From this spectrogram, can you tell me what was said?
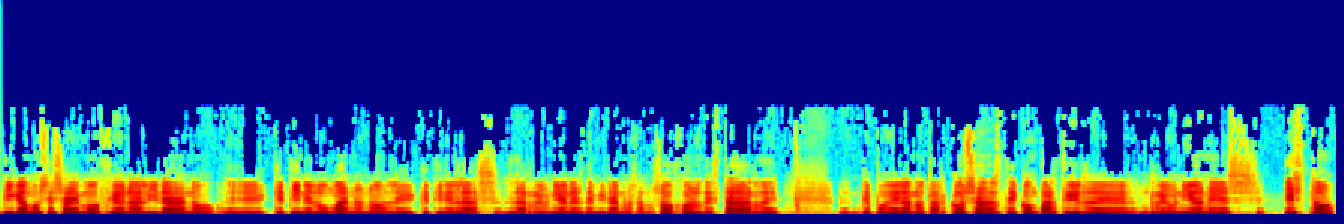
digamos, esa emocionalidad, ¿no? Eh, que tiene lo humano, ¿no? que tienen las, las reuniones, de mirarnos a los ojos, de estar, de, de poder anotar cosas, de compartir eh, reuniones. Esto,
